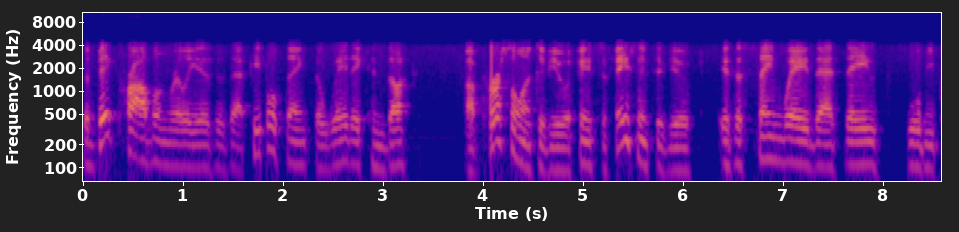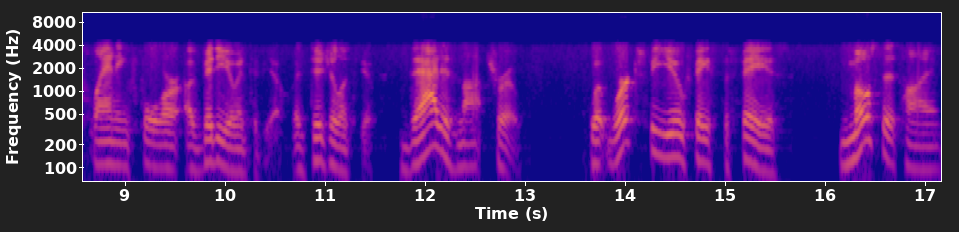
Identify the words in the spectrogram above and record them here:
The big problem really is is that people think the way they conduct a personal interview, a face-to-face interview, is the same way that they will be planning for a video interview, a digital interview. That is not true. What works for you face to face most of the time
